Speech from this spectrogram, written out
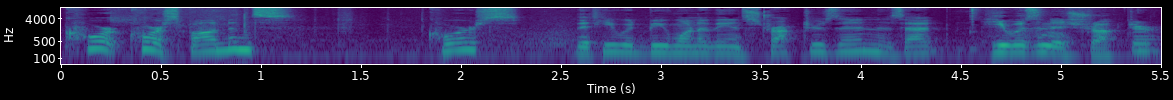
cor- correspondence course that he would be one of the instructors in. Is that He was an instructor.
